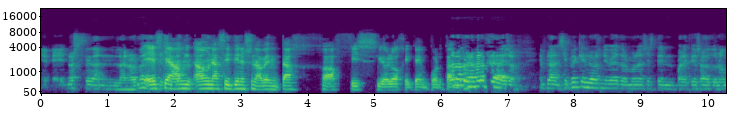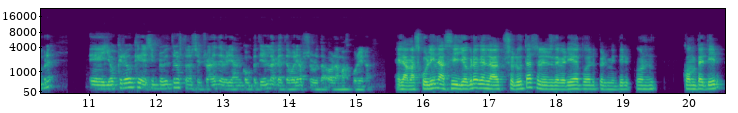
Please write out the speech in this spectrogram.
eh, eh, no excedan la norma. Es que aún, aún así tienes una ventaja fisiológica No, no, importante. pero no me refiero a eso. En plan, siempre que los niveles de hormonas estén parecidos a los de un hombre, eh, yo creo que simplemente los transexuales deberían competir en la categoría absoluta o la masculina. En la masculina, sí, yo creo que en la absoluta se les debería de poder permitir con- competir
